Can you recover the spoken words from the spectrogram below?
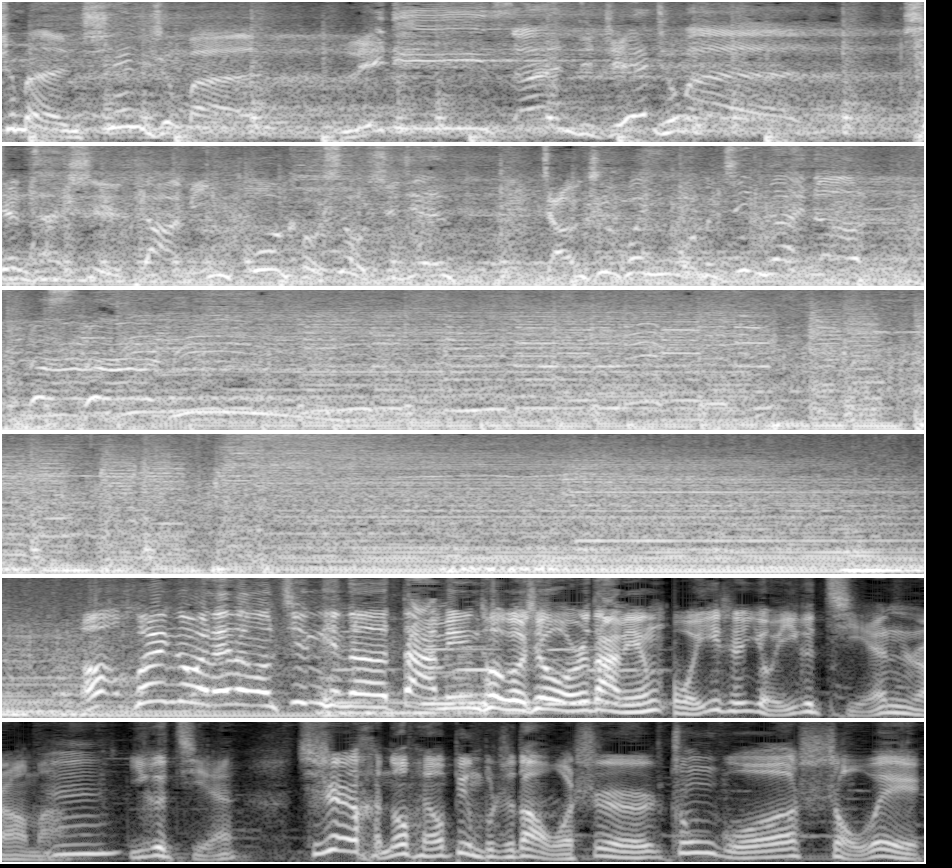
士们、先生们，Ladies and Gentlemen，现在是大明脱口秀时间，掌声欢迎我们敬爱的大明！好，欢迎各位来到今天的大明脱口秀，我是大明。我一直有一个结，你知道吗？嗯一个结。其实很多朋友并不知道，我是中国首位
